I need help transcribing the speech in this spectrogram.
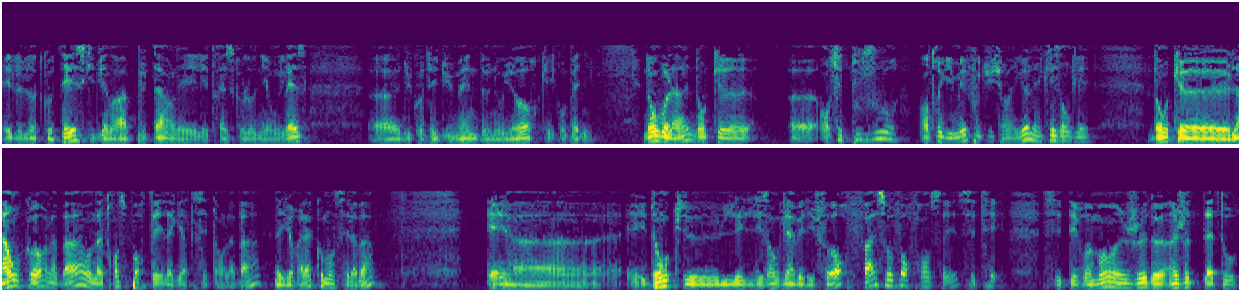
Et de l'autre côté, ce qui deviendra plus tard les, les 13 colonies anglaises, du côté du Maine, de New York et compagnie. Donc voilà, donc on s'est toujours, entre guillemets, foutu sur la gueule avec les Anglais. Donc là encore, là-bas, on a transporté la guerre de 7 ans là-bas. D'ailleurs, elle a commencé là-bas. Et, euh, et donc euh, les, Anglais avaient des forts face aux forts français. C'était, c'était vraiment un jeu de, un jeu de plateau.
